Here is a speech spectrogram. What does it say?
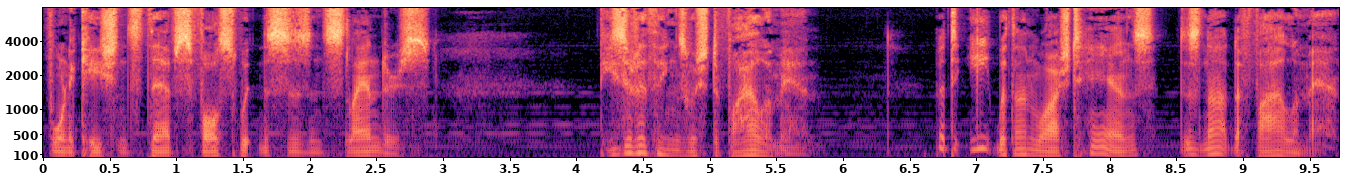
fornications, thefts, false witnesses, and slanders. These are the things which defile a man. But to eat with unwashed hands does not defile a man.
